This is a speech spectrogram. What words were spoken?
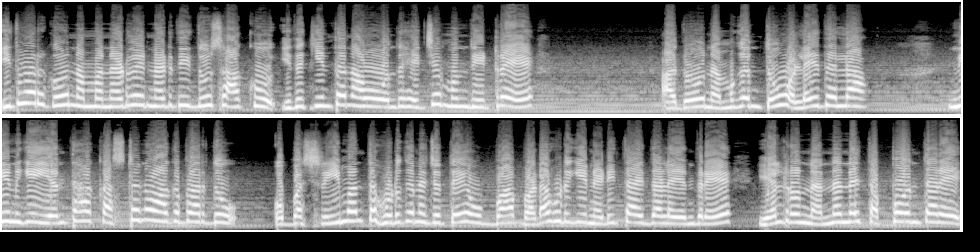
ಇದುವರೆಗೂ ನಮ್ಮ ನಡುವೆ ನಡೆದಿದ್ದು ಸಾಕು. ಇದಕ್ಕಿಂತ ನಾವು ಒಂದು ಹೆಜ್ಜೆ ಮುಂದಿಟ್ರೆ ಅದು ನಮಗಂತೂ ಒಳ್ಳೆಯದಲ್ಲ. ನಿನಗೆ ಎಂತಹ ಕಷ್ಟನೂ ಆಗಬಾರ್ದು. ಒಬ್ಬ ಶ್ರೀಮಂತ ಹುಡುಗನ ಜೊತೆ ಒಬ್ಬ ಬಡ ಹುಡುಗಿ ನಡೀತಾ ಇದ್ದಾಳೆ ಅಂದ್ರೆ ಎಲ್ರು ನನ್ನನ್ನೇ ತಪ್ಪು ಅಂತಾರೆ.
